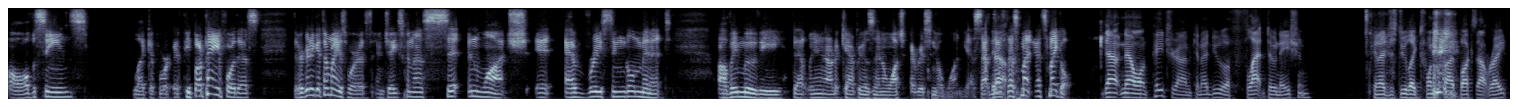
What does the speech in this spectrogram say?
all the scenes. Like if we're if people are paying for this, they're gonna get their money's worth, and Jake's gonna sit and watch it every single minute of a movie that Leonardo DiCaprio's in and watch every single one. Yes, that, that that's my that's my goal. Now, now on Patreon, can I do a flat donation? Can I just do like twenty five bucks outright?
